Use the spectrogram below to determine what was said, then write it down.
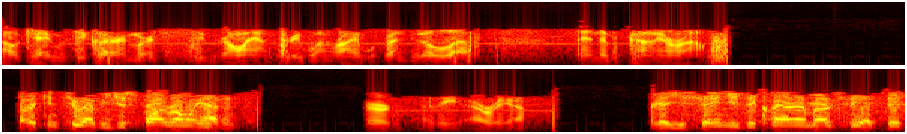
Okay, we're declaring emergency. We're going to 31 right. We're going to the left, and then we're coming around. American 2 Heavy, just fly runway heading. the area. Okay, you're saying you're declaring emergency at this?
